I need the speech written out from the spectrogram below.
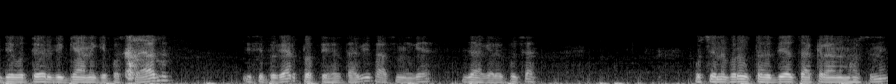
देवते और विज्ञान के पश्चात इसी प्रकार प्रत्यहता भी पास में गया, जाकर पूछा। पूछने पर उत्तर दिया चाक्रायण महर्षि ने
